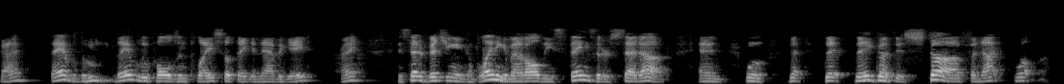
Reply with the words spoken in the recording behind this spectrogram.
Okay? They have, they have loopholes in place so that they can navigate, right? Instead of bitching and complaining about all these things that are set up and, well, that, that they got this stuff and I, well,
